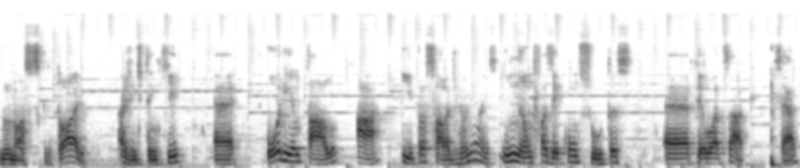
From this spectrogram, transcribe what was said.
no nosso escritório, a gente tem que é, orientá-lo a ir para a sala de reuniões e não fazer consultas é, pelo WhatsApp, certo?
